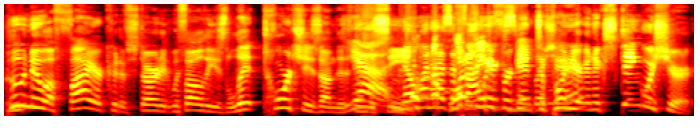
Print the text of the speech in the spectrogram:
Who mm. knew a fire could have started with all these lit torches on the in the Yeah, scene? no one has a what fire did we forget to put here? An extinguisher!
